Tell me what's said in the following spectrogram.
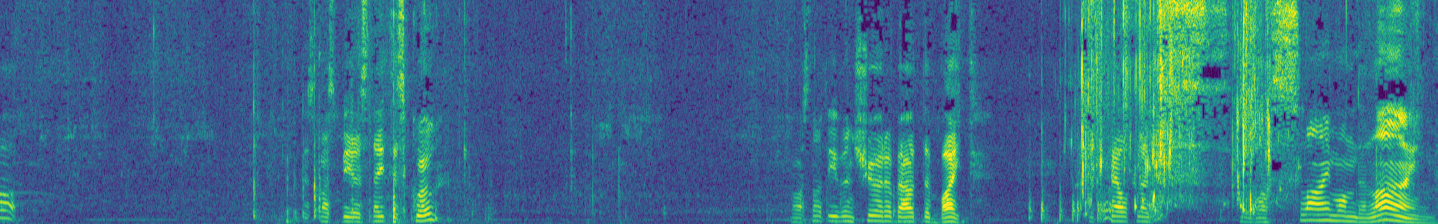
Oh. This must be a status quo. I was not even sure about the bite. It felt like there was slime on the line.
